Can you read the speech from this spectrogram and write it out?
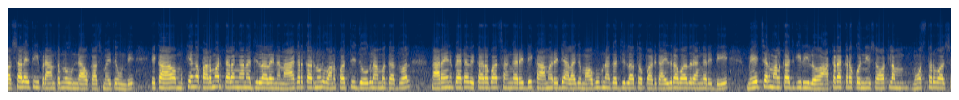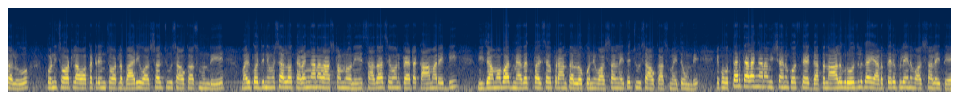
వర్షాలు అయితే ఈ ప్రాంతంలో ఉండే అవకాశం అయితే ఉంది. ఇక ముఖ్యంగా పడమర తెలంగాణ జిల్లాలైన నాగర్ కర్నూలు వనపర్తి జోగులాంబ గద్వాల్ నారాయణపేట వికారాబాద్ సంగారెడ్డి కామారెడ్డి అలాగే మహబూబ్ నగర్ జిల్లాతో పాటుగా హైదరాబాద్ రంగారెడ్డి మేడ్చల్ మల్కాజ్గిరిలో అక్కడక్కడ కొన్ని చోట్ల మోస్తరు వర్షాలు కొన్ని చోట్ల ఒకటి రెండు చోట్ల భారీ వర్షాలు చూసే అవకాశం ఉంది. మరికొద్ది నిమిషాల్లో తెలంగాణ రాష్ట్రంలోని సదాశివనిపేట కామారెడ్డి నిజామాబాద్ మెదక్ పరిసర ప్రాంతాల్లో కొన్ని వర్షాలను అయితే చూసే అవకాశం అయితే ఉంది. ఇక ఉత్తర తెలంగాణ విషయానికి వస్తే గత నాలుగు రోజులుగా ఎడతెరిపి లేని వర్షాలు అయితే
